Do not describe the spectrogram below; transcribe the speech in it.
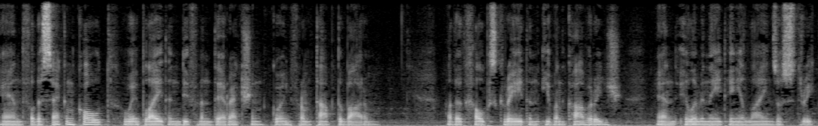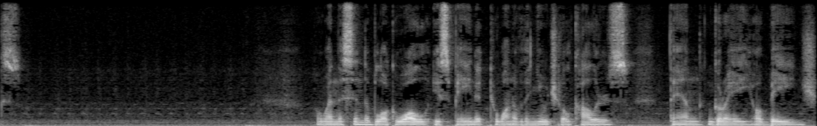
And for the second coat, we apply it in different direction, going from top to bottom. Uh, that helps create an even coverage and eliminate any lines or streaks. When the cinder block wall is painted to one of the neutral colors, tan, gray or beige,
